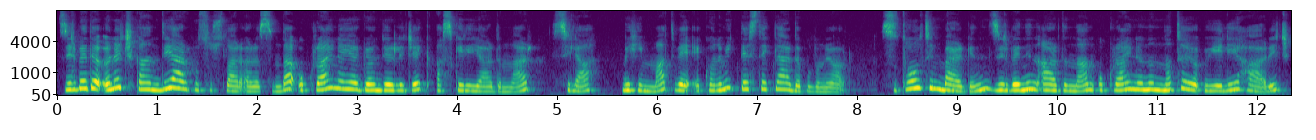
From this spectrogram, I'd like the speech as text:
Zirvede öne çıkan diğer hususlar arasında Ukrayna'ya gönderilecek askeri yardımlar, silah, mühimmat ve ekonomik destekler de bulunuyor. Stoltenberg'in zirvenin ardından Ukrayna'nın NATO'ya üyeliği hariç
